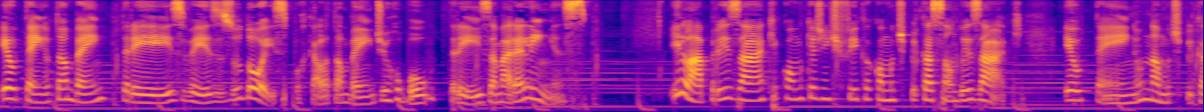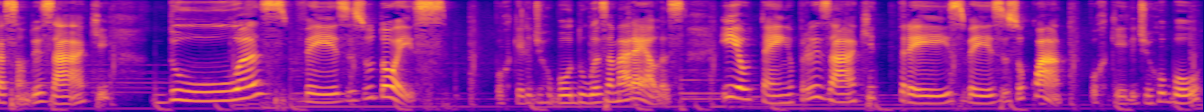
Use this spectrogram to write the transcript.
eu tenho também 3 vezes o 2, porque ela também derrubou três amarelinhas. E lá para o Isaac, como que a gente fica com a multiplicação do Isaac? Eu tenho na multiplicação do Isaac duas vezes o 2, porque ele derrubou duas amarelas. E eu tenho para o Isaac três vezes o 4, porque ele derrubou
